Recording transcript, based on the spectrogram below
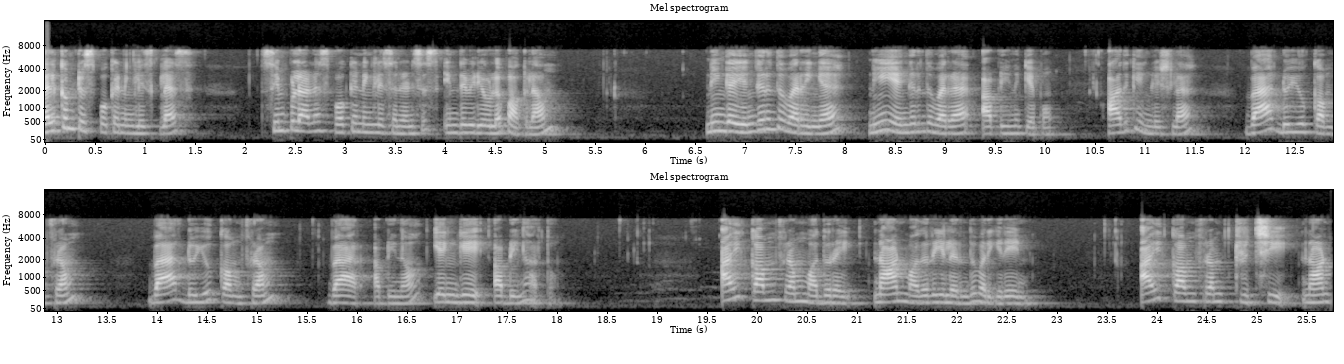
Welcome to spoken English class சிம்பிளான ஸ்போக்கன் இங்கிலீஷ் சென்டென்சஸ் இந்த வீடியோவில் பார்க்கலாம். நீங்கள் எங்கேருந்து வர்றீங்க? நீ எங்கேருந்து வர அப்படின்னு கேட்போம் அதுக்கு இங்கிலீஷில் where do you come from where do you come from where அப்படின்னா எங்கே? அப்படின்னு அர்த்தம். ஐ கம் ஃப்ரம் மதுரை நான் மதுரையிலிருந்து வருகிறேன். ஐ கம் ஃப்ரம் திருச்சி நான்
